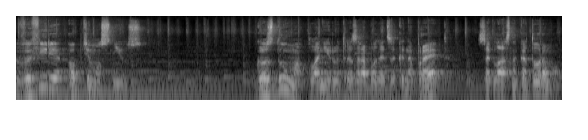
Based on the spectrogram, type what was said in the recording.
В эфире Optimus News. Госдума планирует разработать законопроект, согласно которому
